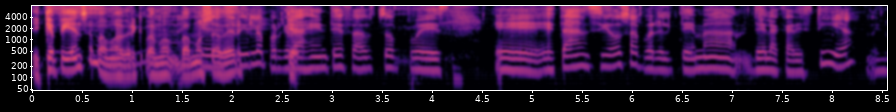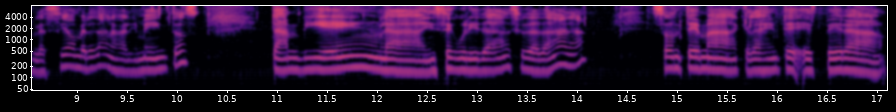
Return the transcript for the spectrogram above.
¿Y qué piensan? Vamos a ver. Vamos, vamos a ver. Decirlo porque la gente, Fausto, pues eh, está ansiosa por el tema de la carestía, la inflación, ¿verdad? Los alimentos. También la inseguridad ciudadana. Son temas que la gente espera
